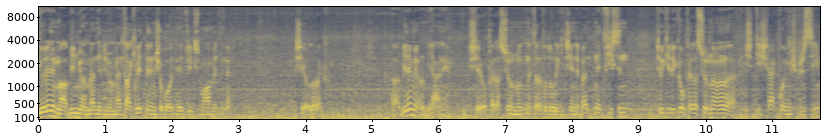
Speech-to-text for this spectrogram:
Görelim mi bilmiyorum ben de bilmiyorum. Ben takip etmedim çok o Netflix muhabbetini. Şey olarak. Bilemiyorum yani şey operasyonun ne tarafa doğru gideceğini. Ben Netflix'in Türkiye'deki operasyonlarına da ciddi şerh koymuş birisiyim.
